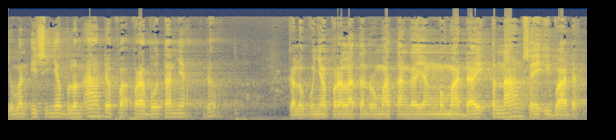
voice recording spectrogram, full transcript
Cuman isinya belum ada, Pak, perabotannya. Duh. Kalau punya peralatan rumah tangga yang memadai, tenang saya ibadah.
